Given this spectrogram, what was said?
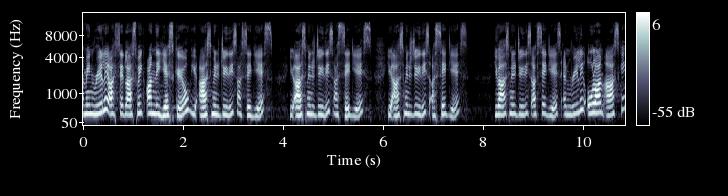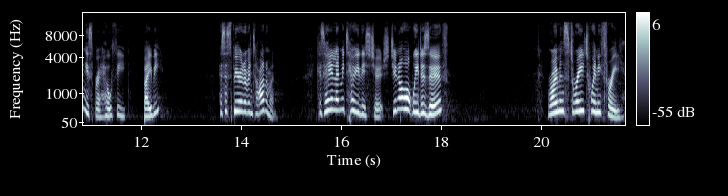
I mean, really? I said last week, I'm the yes girl. You asked me to do this, I said yes. You asked me to do this, I said yes. You asked me to do this, I said yes. You've asked me to do this, I've said yes. And really, all I'm asking is for a healthy baby. It's a spirit of entitlement. Because here, let me tell you this, church. Do you know what we deserve? Romans 3:23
